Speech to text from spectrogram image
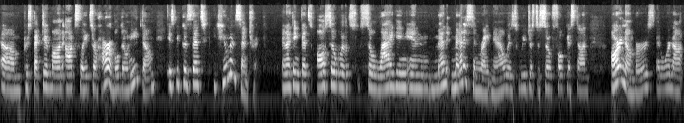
um, perspective on oxalates are horrible, don't eat them, is because that's human centric. And I think that's also what's so lagging in med- medicine right now is we just are so focused on our numbers and we're not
